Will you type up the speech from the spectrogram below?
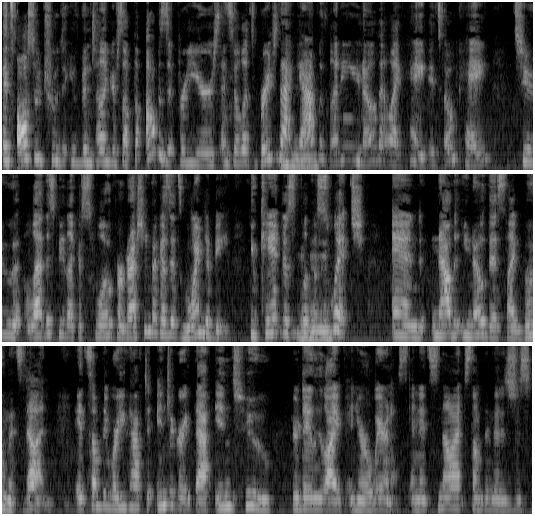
it's also true that you've been telling yourself the opposite for years. And so let's bridge that mm-hmm. gap with letting you know that, like, hey, it's okay to let this be like a slow progression because it's going to be. You can't just flip mm-hmm. a switch. And now that you know this, like, boom, it's done. It's something where you have to integrate that into your daily life and your awareness. And it's not something that is just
